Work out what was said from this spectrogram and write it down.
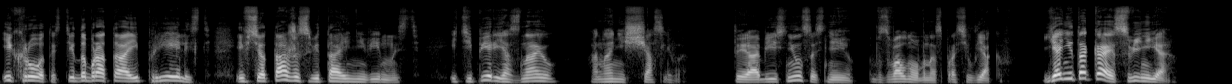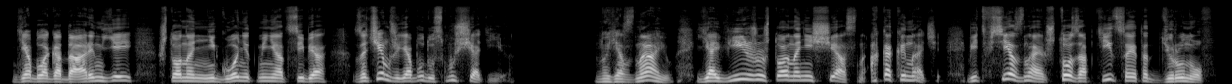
и кротость, и доброта, и прелесть, и все та же святая невинность. И теперь я знаю, она несчастлива. «Ты объяснился с нею?» — взволнованно спросил Яков. «Я не такая свинья. Я благодарен ей, что она не гонит меня от себя. Зачем же я буду смущать ее?» Но я знаю, я вижу, что она несчастна. А как иначе? Ведь все знают, что за птица этот Дерунов.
